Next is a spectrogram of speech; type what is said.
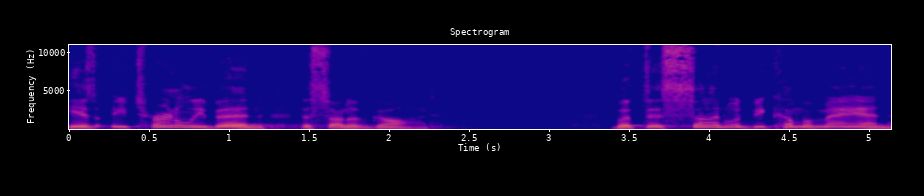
He has eternally been the Son of God. But this Son would become a man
